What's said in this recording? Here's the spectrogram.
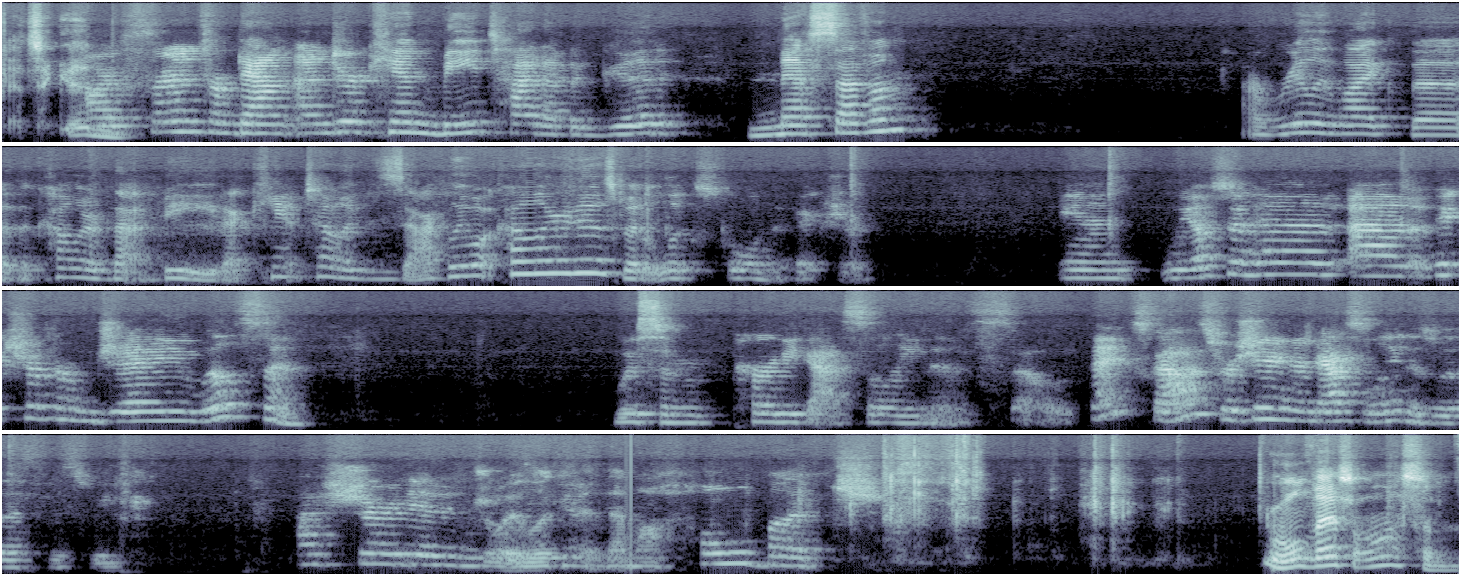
That's a good Our one. friend from down under, Ken B, tied up a good mess of them. I really like the the color of that bead. I can't tell exactly what color it is, but it looks cool in the picture. And we also had uh, a picture from Jay Wilson with some Purdy gasolinas. So thanks, guys, for sharing your gasolinas with us this week. I sure did enjoy looking at them a whole bunch. Well, that's awesome.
